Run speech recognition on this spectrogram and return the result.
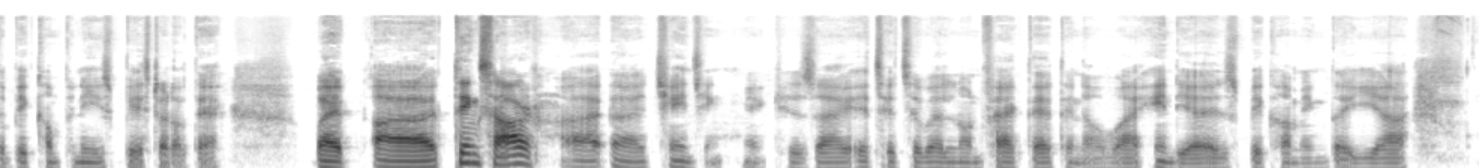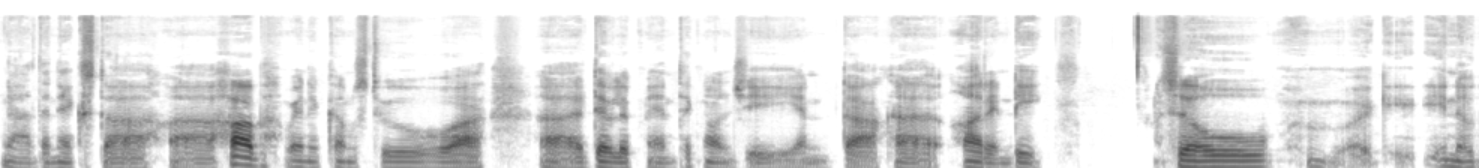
the big companies based out of there but uh, things are uh, uh, changing because uh, it's it's a well-known fact that you know uh, India is becoming the the next hub when it comes to development, technology, and R and D. So you know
